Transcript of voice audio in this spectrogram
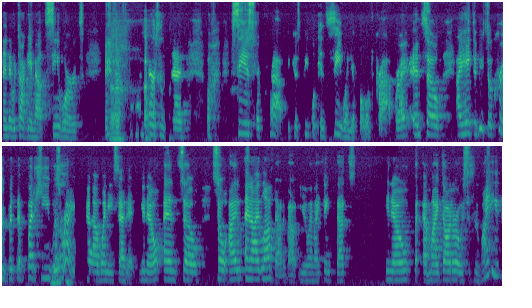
and they were talking about c words. And uh. one person said, oh, "C is for crap because people can see when you're full of crap, right?" And so I hate to be so crude, but the, but he was yeah. right uh, when he said it, you know. And so so I and I love that about you, and I think that's you know but uh, my daughter always says to me, why do you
